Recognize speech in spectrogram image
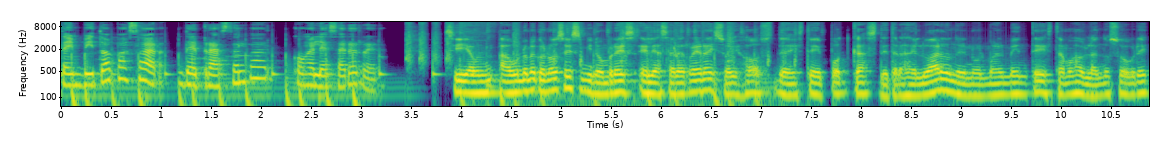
te invito a pasar detrás del bar con Eleazar Herrera. Si aún, no me conoces, mi nombre es Eleazar Herrera y soy host de este podcast Detrás del Bar, donde normalmente estamos hablando sobre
